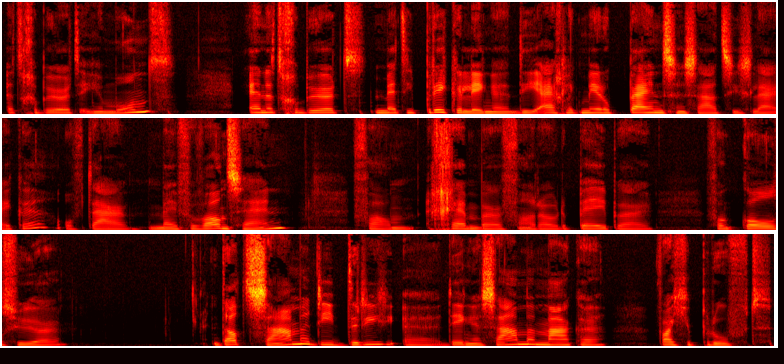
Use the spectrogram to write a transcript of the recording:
het gebeurt in je mond en het gebeurt met die prikkelingen, die eigenlijk meer op pijnsensaties lijken, of daarmee verwant zijn. Van gember, van rode peper, van koolzuur. Dat samen, die drie uh, dingen samen maken wat je proeft.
